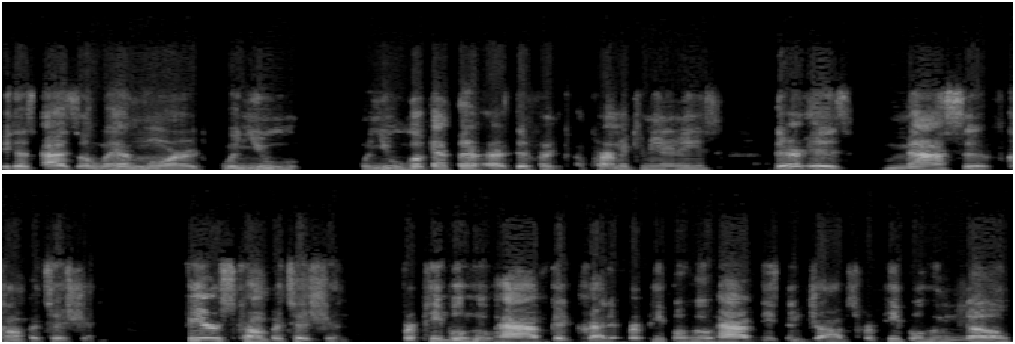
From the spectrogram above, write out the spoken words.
because as a landlord, when you when you look at the at different apartment communities, there is massive competition, fierce competition for people who mm-hmm. have good credit, for people who have decent jobs, for people who know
